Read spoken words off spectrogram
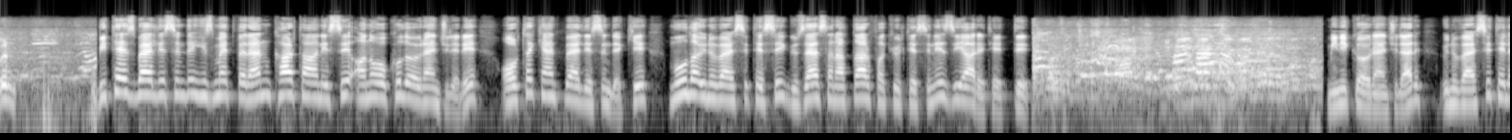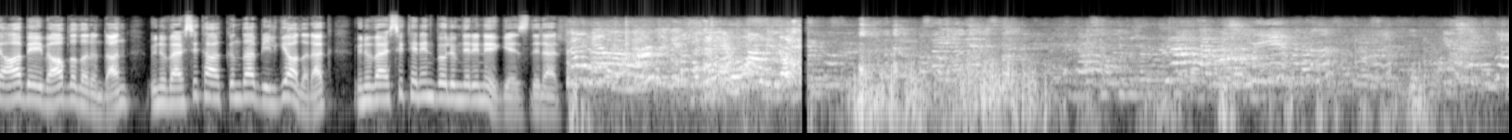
Buyurun. Bitez beldesinde hizmet veren Kartanesi Anaokul öğrencileri Ortakent beldesindeki Muğla Üniversitesi Güzel Sanatlar Fakültesini ziyaret etti. Minik öğrenciler üniversiteli ağabey ve ablalarından üniversite hakkında bilgi alarak üniversitenin bölümlerini gezdiler.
